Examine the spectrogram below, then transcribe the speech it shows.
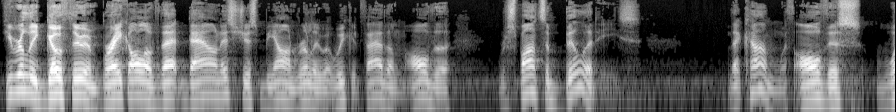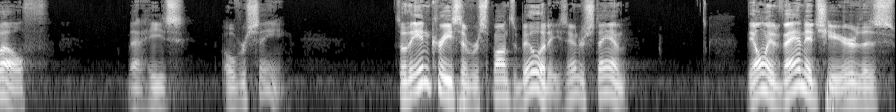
If you really go through and break all of that down, it's just beyond really what we could fathom. All the responsibilities that come with all this wealth that he's overseeing. So, the increase of responsibilities, you understand, the only advantage here is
